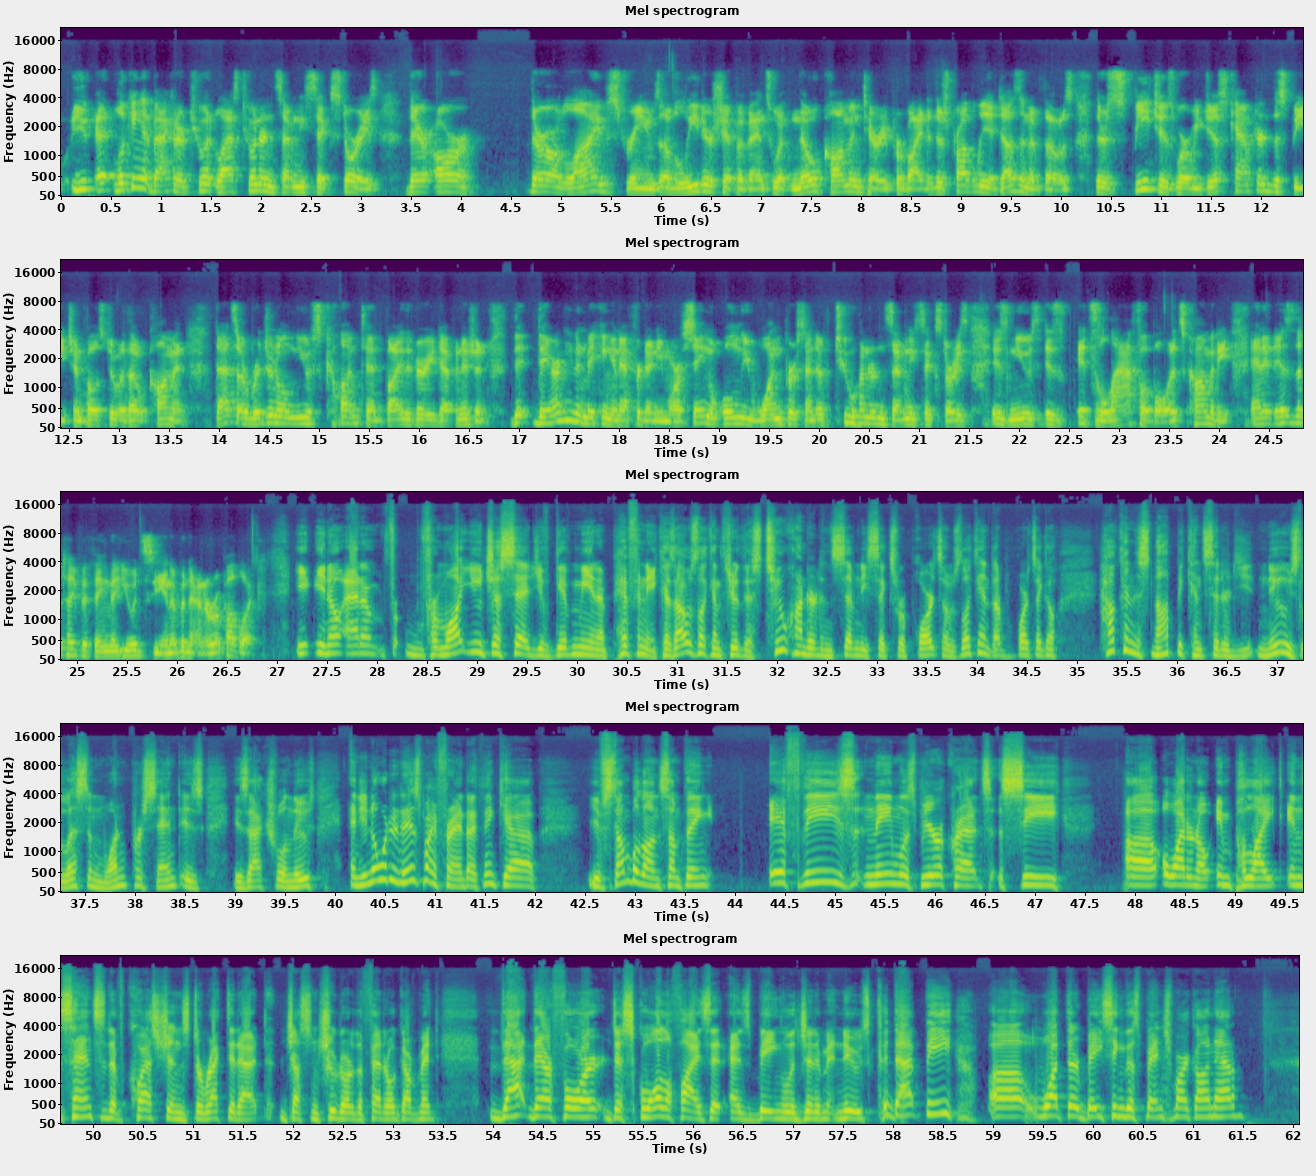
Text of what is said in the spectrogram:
you, eh, looking at back at our two, last 276 stories, there are there are live streams of leadership events with no commentary provided. There's probably a dozen of those. There's speeches where we just captured the speech and posted it without comment. That's original news content by the very definition. They, they aren't even making an effort anymore. Saying only 1% of 276 stories is news is it's laughable. It's comedy. And it is the type of thing that you would see in a banana republic. You know, Adam, from what you just said, you've given me an epiphany because I was looking through this 276 reports. I was looking at the reports reports. I go, how can this not be considered news? Less than 1% is, is actual news. And you know what it is, my friend? I think uh, you've stumbled on something. If these nameless bureaucrats see uh, oh, I don't know, impolite, insensitive questions directed at Justin Trudeau or the federal government. That therefore disqualifies it as being legitimate news. Could that be uh, what they're basing this benchmark on, Adam?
